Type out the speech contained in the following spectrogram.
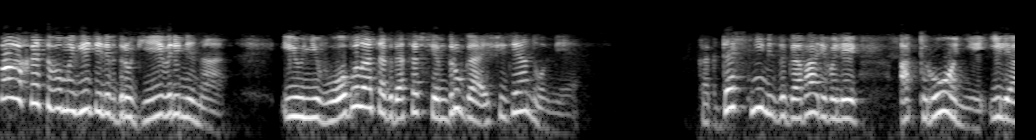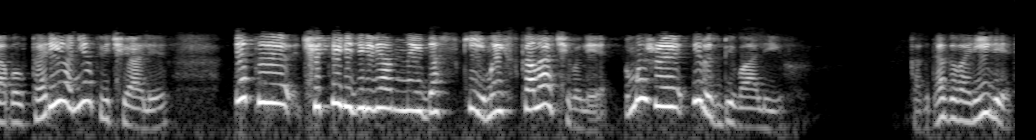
«Ах, этого мы видели в другие времена!» И у него была тогда совсем другая физиономия. Когда с ними заговаривали о троне или об алтаре, они отвечали, «Это четыре деревянные доски, мы их сколачивали, мы же и разбивали их». Когда говорили,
